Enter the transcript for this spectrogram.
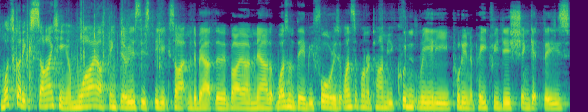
what's got exciting and why I think there is this big excitement about the biome now that wasn't there before is that once upon a time you couldn't really put in a petri dish and get these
